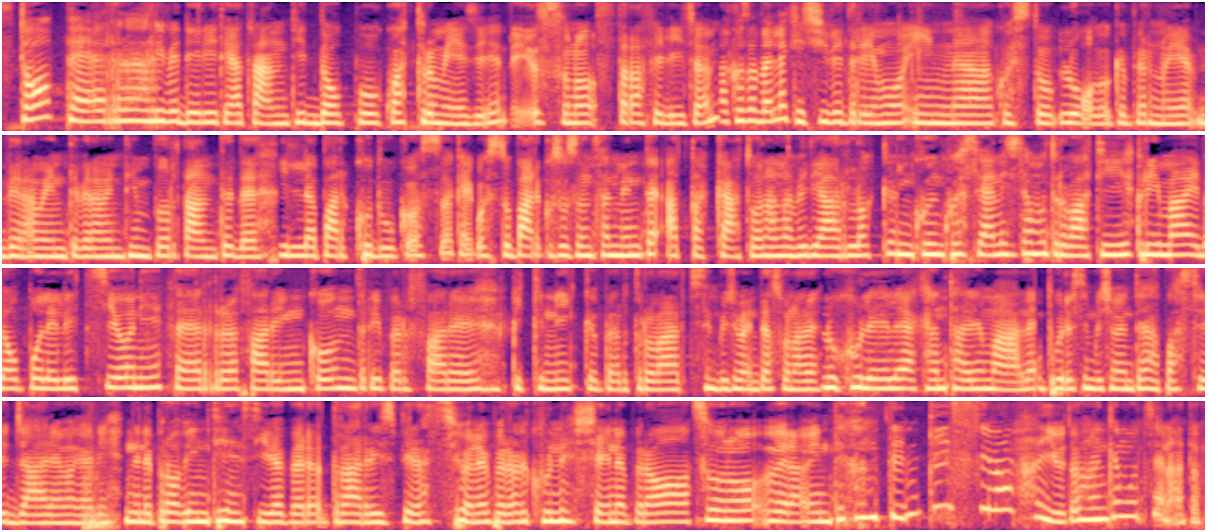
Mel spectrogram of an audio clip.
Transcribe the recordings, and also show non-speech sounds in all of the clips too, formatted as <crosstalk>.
Sto per rivedere i teatranti dopo quattro mesi e sono strafelice. La cosa bella è che ci vedremo in eh, questo luogo che per noi è veramente, veramente importante ed è il Parco Ducos, che è questo parco sostanzialmente attaccato alla nave di Harlock, in cui in questi anni ci siamo trovati prima e dopo le lezioni per fare incontri, per fare picnic, per trovarci semplicemente a suonare l'ukulele, a cantare male, oppure semplicemente a passeggiare magari nelle prove intensive per trarre ispirazione per alcune scene, però sono veramente contenta contentissima, aiuto, anche emozionata.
